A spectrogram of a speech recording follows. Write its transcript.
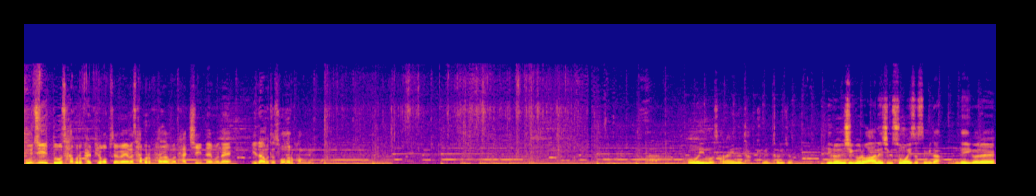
굳이 또 삽으로 팔 필요가 없어요. 왜냐면 삽으로 파다 보면 다치기 때문에 이 다음부터 손으로 파면 됩니다. 거의 뭐 살아있는 다큐멘터리죠. 이런 식으로 안에 지금 숨어 있었습니다. 근데 이거를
